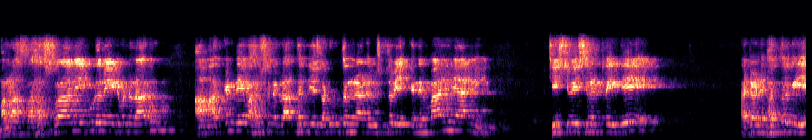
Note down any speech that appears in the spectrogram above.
మరలా సహస్రానీకుడు అనేటువంటి రాజు ఆ మార్కండే మహర్షిని ప్రార్థన చేసి అడుగుతున్నాడు విష్ణువు యొక్క నిర్మాల్యాన్ని తీసివేసినట్లయితే అటువంటి భక్తులకు ఏ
